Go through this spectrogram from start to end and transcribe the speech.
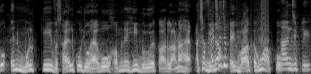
तो इन मुल्क की वसाइल को जो है वो हमने ही बुरुए कार लाना है अच्छा वीना अच्छा, जब- एक बात कहूँ आपको हाँ जी प्लीज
